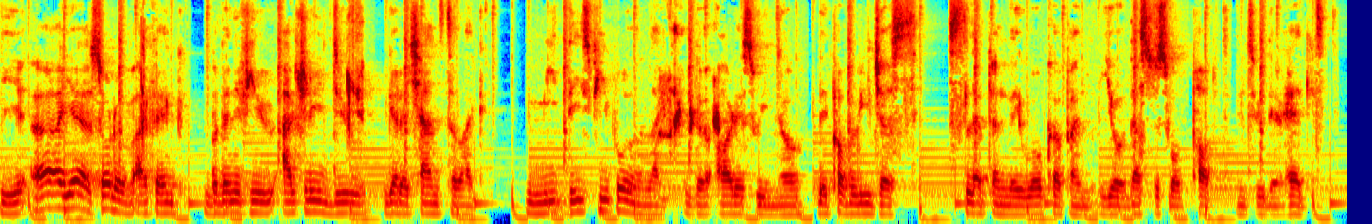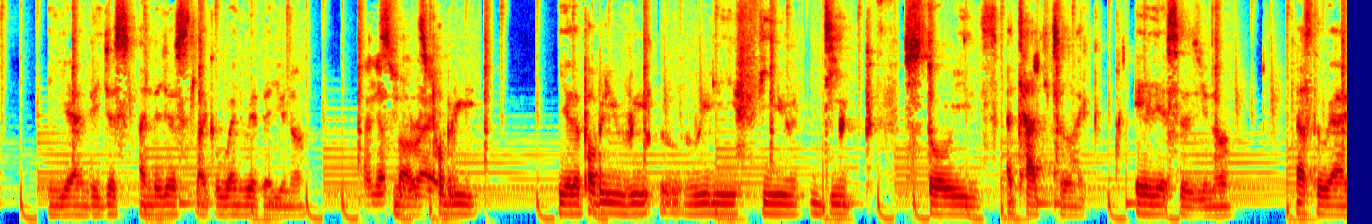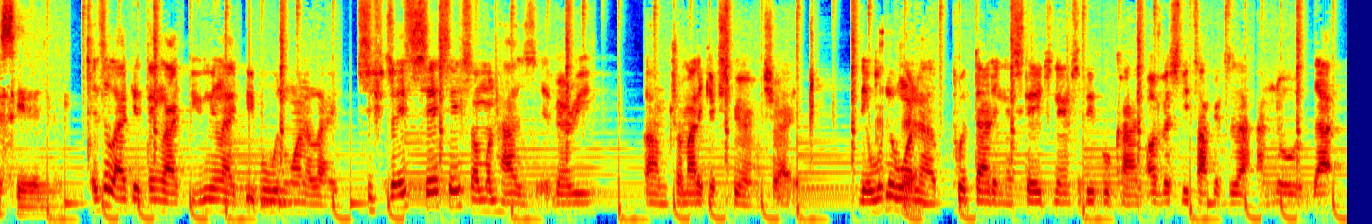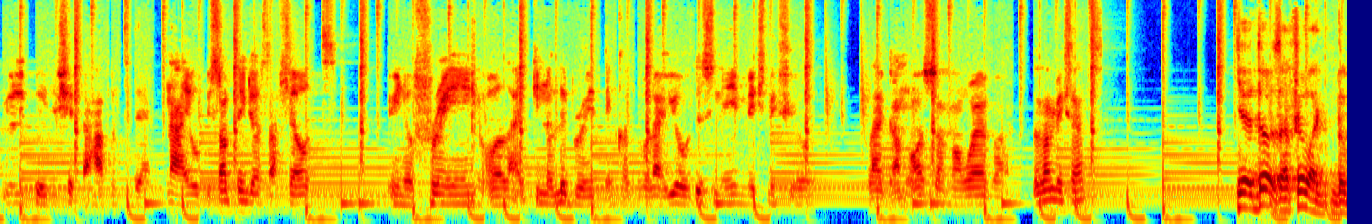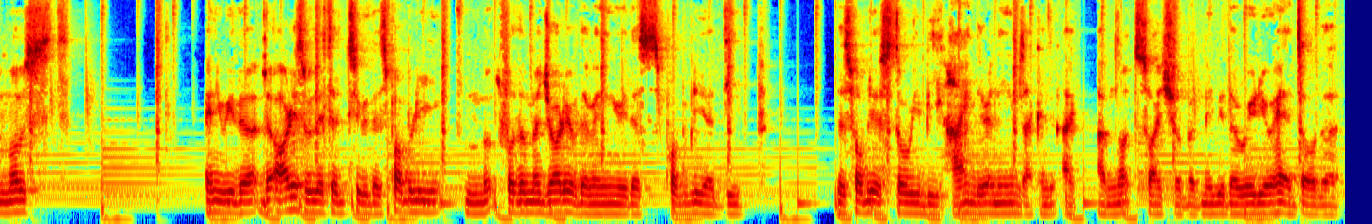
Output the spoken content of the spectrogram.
Yeah, uh, yeah, sort of. I think, but then if you actually do get a chance to like meet these people and like the artists we know, they probably just slept and they woke up and yo, that's just what popped into their heads. Yeah, and they just and they just like went with it, you know. And that's So right. probably yeah, are probably re- really few deep stories attached to like aliases, you know. That's the way I see it. Anyway. Is it like a thing like you mean like people wouldn't want to like say say say someone has a very um traumatic experience, right? They wouldn't want to put that in a stage name so people can obviously tap into that and know that really crazy shit that happened to them. Nah, it would be something just that felt, you know, freeing or like you know liberating because we're like, yo, this name makes me feel like I'm awesome or whatever. Does that make sense? Yeah, it does. I feel like the most. Anyway, the the artists we listed to, there's probably for the majority of them anyway. There's probably a deep. There's probably a story behind their names. I can. I, I'm not quite sure, but maybe the Radioheads or the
